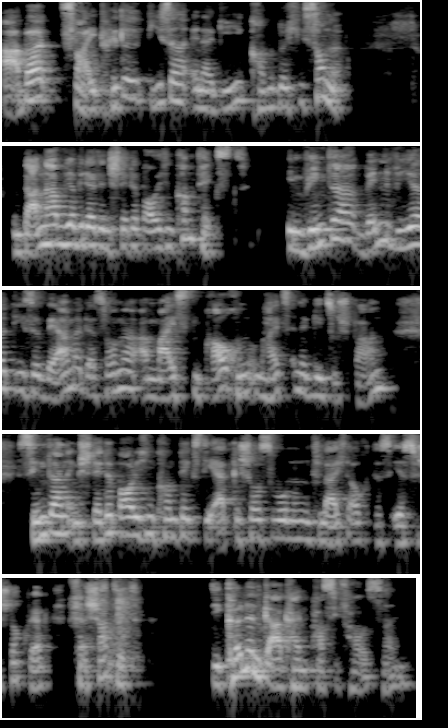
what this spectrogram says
Aber zwei Drittel dieser Energie kommen durch die Sonne. Und dann haben wir wieder den städtebaulichen Kontext im Winter, wenn wir diese Wärme der Sonne am meisten brauchen, um Heizenergie zu sparen, sind dann im städtebaulichen Kontext die Erdgeschosswohnungen, vielleicht auch das erste Stockwerk, verschattet. Die können gar kein Passivhaus sein.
